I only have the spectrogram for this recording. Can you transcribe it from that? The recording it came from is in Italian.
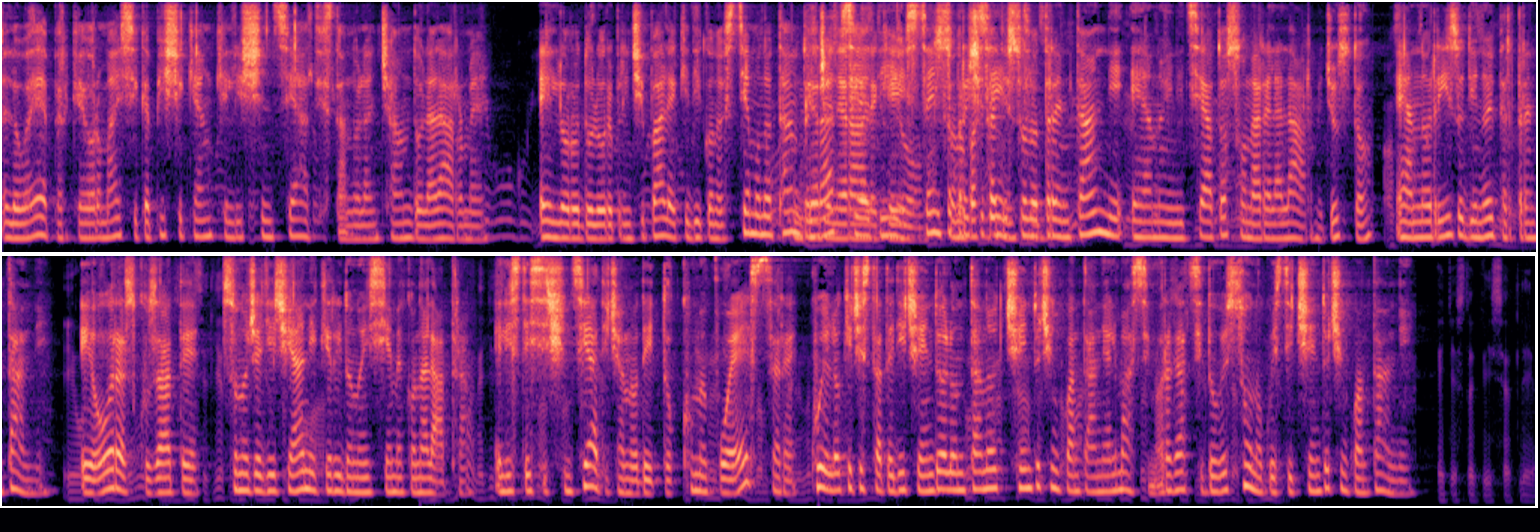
Lo è perché ormai si capisce che anche gli scienziati stanno lanciando l'allarme. È il loro dolore principale che dicono stiamo notando Grazie in generale che Dio, sono passati solo 30 anni e hanno iniziato a suonare l'allarme, giusto? E hanno riso di noi per 30 anni. E ora, scusate, sono già 10 anni che ridono insieme con Alatra. E gli stessi scienziati ci hanno detto come può essere? Quello che ci state dicendo è lontano 150 anni al massimo. Ragazzi, dove sono questi 150 anni?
